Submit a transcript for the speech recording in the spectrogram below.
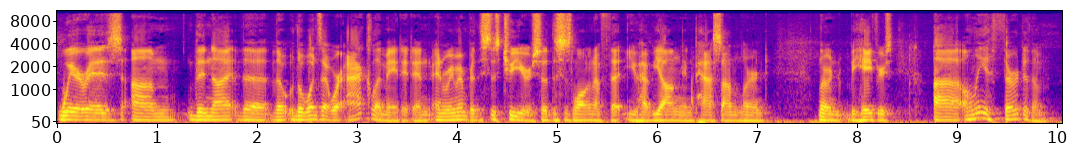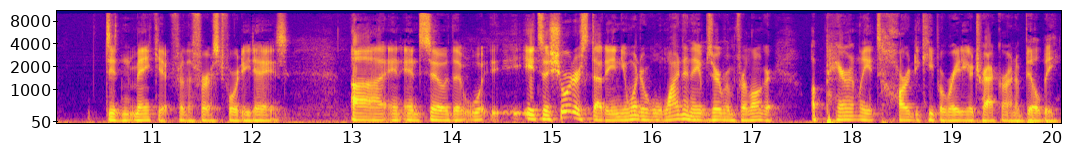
Whereas um, the, the the the ones that were acclimated, and, and remember this is two years, so this is long enough that you have young and pass on learned learned behaviors. Uh, only a third of them didn't make it for the first 40 days. Uh, and, and so the, w- it's a shorter study, and you wonder, well, why didn't they observe them for longer? Apparently, it's hard to keep a radio tracker on a bilby.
